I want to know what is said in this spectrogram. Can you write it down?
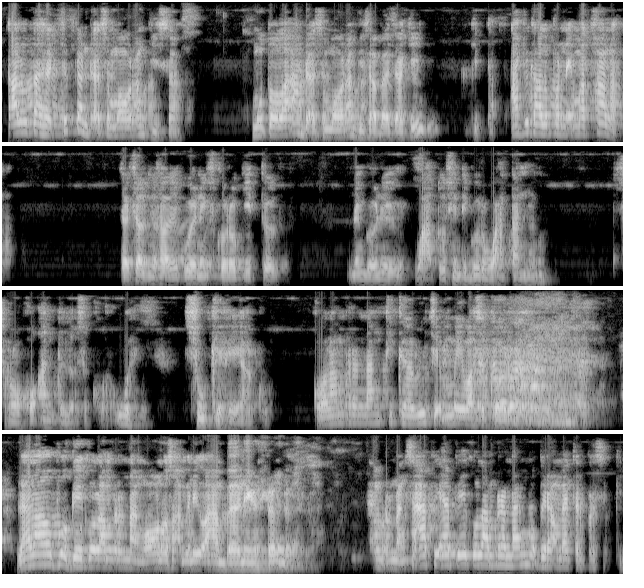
Kalau tahajud kan tidak semua orang bisa. Mutolaah tidak semua orang bisa baca kita. Tapi kalau penikmat halal. Jajal misalnya gue nih segoro kidul. Neng gue watu sinti guru watan serokokan dulu segoro weh sugih aku. Kolam renang digawe cek mewah segoro. Lah lha opo ge kolam renang ono sakmene ambane. kolam renang sapi-api kolam renang mau pirang meter persegi.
